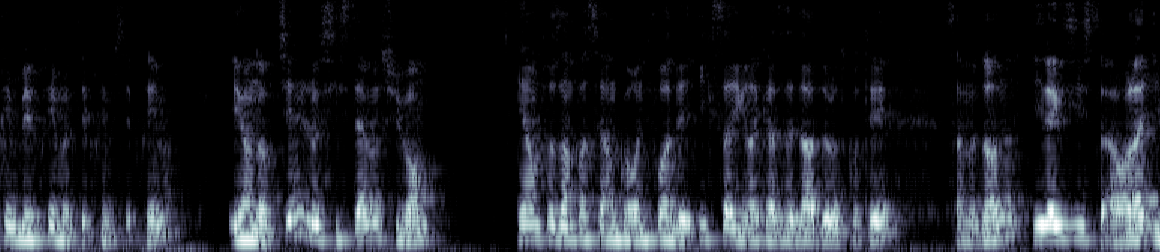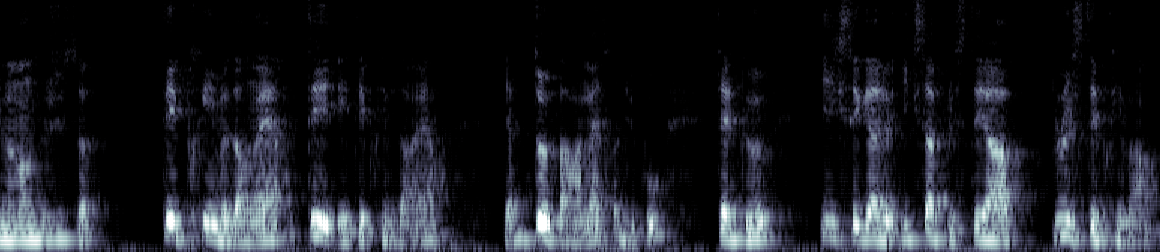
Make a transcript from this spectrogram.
T'B', T'C'. Et on obtient le système suivant. Et en faisant passer encore une fois des XA, YA, ZA de l'autre côté, ça me donne, il existe, alors là, il me manque juste T' dans R, T et T' dans R. Il y a deux paramètres, du coup, tels que X égale XA plus TA plus T'A,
